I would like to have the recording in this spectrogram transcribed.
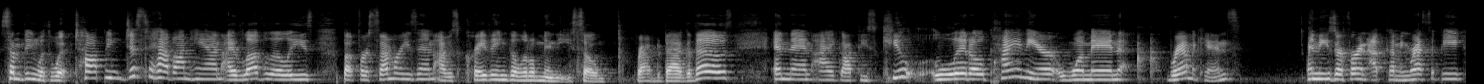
something with whipped topping, just to have on hand. I love Lily's, but for some reason I was craving the little mini, so grabbed a bag of those. And then I got these cute little Pioneer Woman ramekins, and these are for an upcoming recipe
